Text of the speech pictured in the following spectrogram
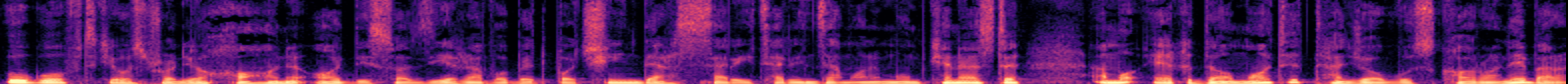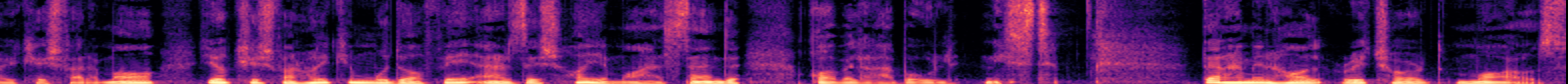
او گفت که استرالیا خواهان عادی سازی روابط با چین در سریعترین زمان ممکن است اما اقدامات تجاوزکارانه برای کشور ما یا کشورهایی که مدافع ارزشهای ما هستند قابل قبول نیست. در همین حال ریچارد مالز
